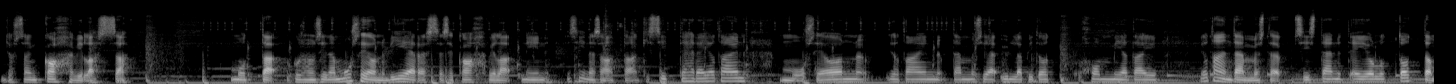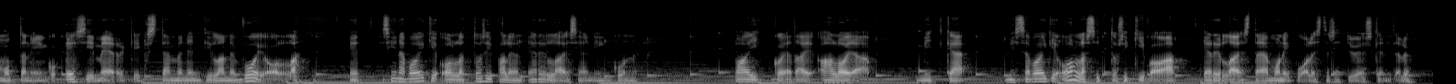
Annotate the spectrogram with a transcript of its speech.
jossain kahvilassa mutta kun se on siinä museon vieressä se kahvila, niin siinä saattaakin sitten tehdä jotain museon, jotain tämmöisiä ylläpitohommia tai jotain tämmöistä. Siis tämä nyt ei ollut totta, mutta niin kuin esimerkiksi tämmöinen tilanne voi olla. Et siinä voikin olla tosi paljon erilaisia niin kuin paikkoja tai aloja, mitkä, missä voikin olla sitten tosi kivaa, erilaista ja monipuolista se työskentely.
